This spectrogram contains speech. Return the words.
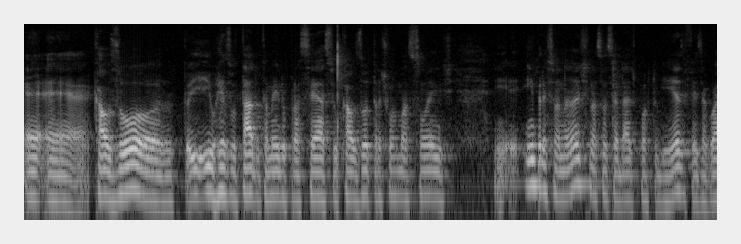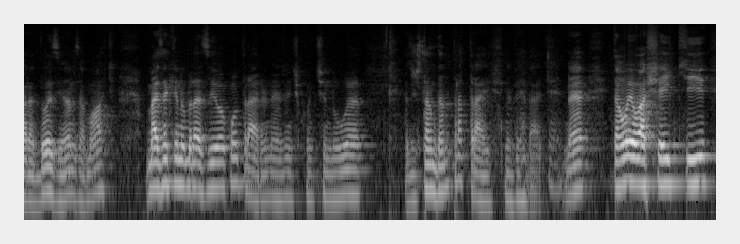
é, é, causou, e o resultado também do processo, causou transformações impressionantes na sociedade portuguesa. Fez agora 12 anos a morte. Mas aqui no Brasil é o contrário, né? A gente continua, a gente está andando para trás, na verdade, né? Então eu achei que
